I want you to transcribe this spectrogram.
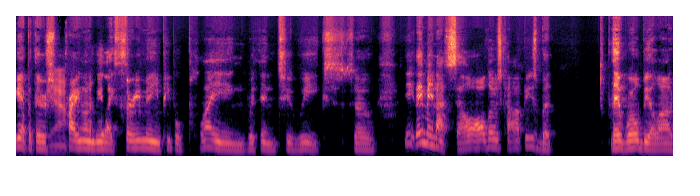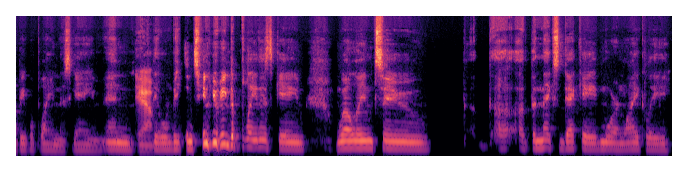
yeah, but there's yeah. probably going to be like 30 million people playing within two weeks. So they may not sell all those copies, but there will be a lot of people playing this game, and yeah. they will be continuing to play this game well into uh, uh, the next decade, more than likely,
